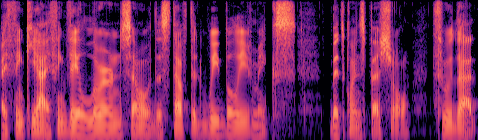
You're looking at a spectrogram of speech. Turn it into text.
I think yeah, I think they learn some of the stuff that we believe makes Bitcoin special through that.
